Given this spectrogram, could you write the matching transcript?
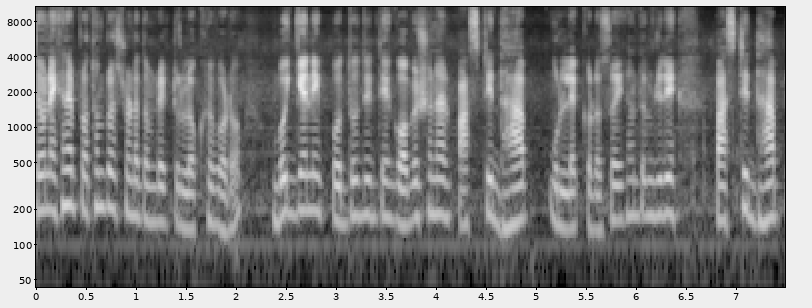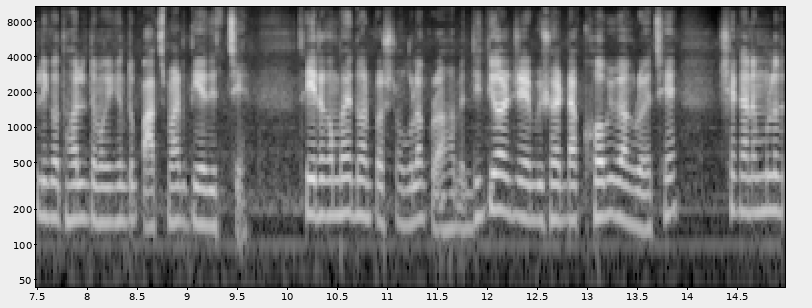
যেমন এখানে প্রথম প্রশ্নটা তোমরা একটু লক্ষ্য করো। বৈজ্ঞানিক পদ্ধতিতে গবেষণার পাঁচটি ধাপ উল্লেখ করো। সো এখানে তুমি যদি পাঁচটি ধাপ লিখো, তাহলে তোমাকে কিন্তু পাঁচ মার্ক দিয়ে দিচ্ছে। সেই রকমভাবে তোমার প্রশ্নগুলো করা হবে। দ্বিতীয় যে বিষয়টা খ বিভাগ রয়েছে, সেখানে মূলত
